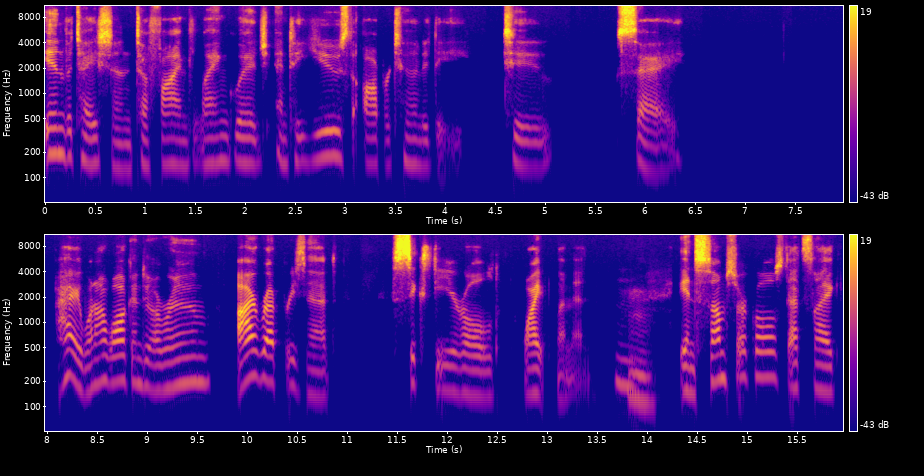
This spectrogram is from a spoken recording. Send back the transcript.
invitation to find language and to use the opportunity to say, hey, when I walk into a room, I represent 60 year old white women. Hmm. In some circles, that's like,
